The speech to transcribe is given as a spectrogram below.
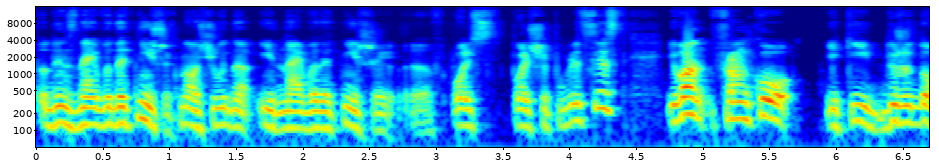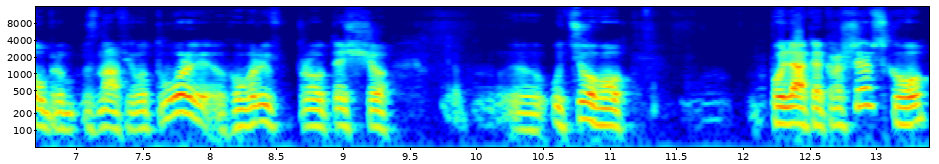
один з найвидатніших, ну, очевидно, і найвидатніший е, в Польщ... Польщі публіцист. Іван Франко, який дуже добре знав його твори, говорив про те, що е, у цього поляка Крашевського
